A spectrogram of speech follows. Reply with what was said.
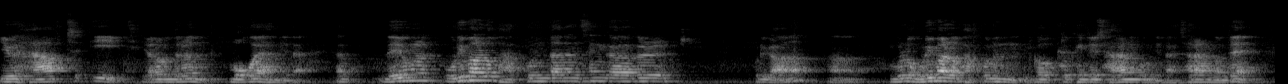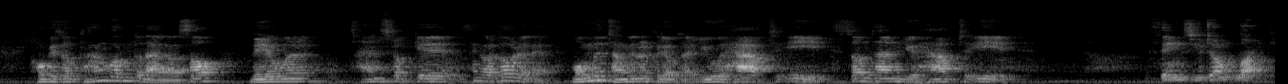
you have to eat. 여러분들은 먹어야 합니다. 그러니까 내용을 우리말로 바꾼다는 생각을 우리가 어, 물론 우리말로 바꾸는 것도 굉장히 잘하는 겁니다. 잘하는 건데 거기서부터 한 걸음 더 나아가서 내용을 자연스럽게 생각을 떠올려야 돼요. 먹는 장면을 그려보세요. You have to eat. Sometimes you have to eat. things you don't like.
